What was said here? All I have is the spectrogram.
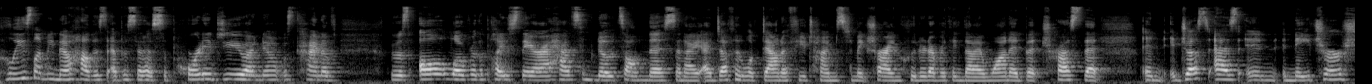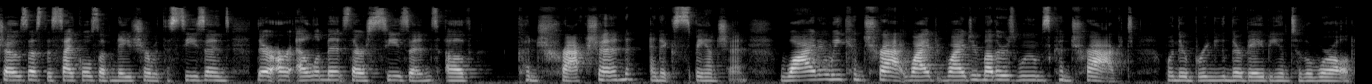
please let me know how this episode has supported you. I know it was kind of it was all over the place there. I had some notes on this and I, I, definitely looked down a few times to make sure I included everything that I wanted, but trust that and just as in nature shows us the cycles of nature with the seasons, there are elements, there are seasons of contraction and expansion. Why do we contract? Why why do mothers' wombs contract? When they're bringing their baby into the world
